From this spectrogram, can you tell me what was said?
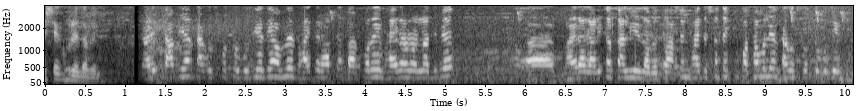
এসে ঘুরে যাবেন। গাড়ির চাবি আর কাগজপত্র বুঝিয়ে দেওয়া হবে ভাইদের হাতে, তারপরে ভাইরা রওনা দিবে। ভাইরা গাড়িটা চালিয়ে যাবে। তো আসেন ভাইদের সাথে একটু কথা বলি আর কাগজপত্র বুঝিয়ে দিই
